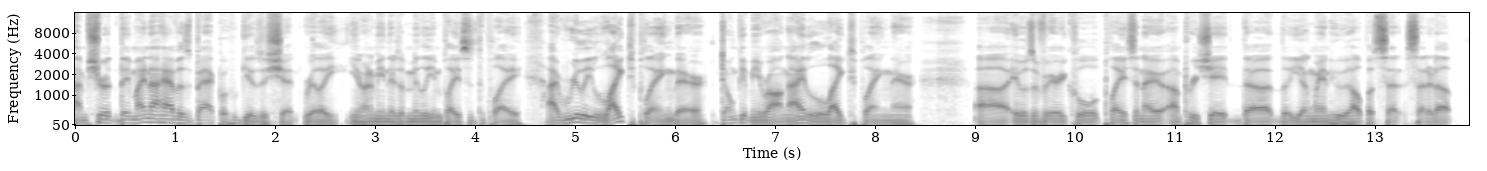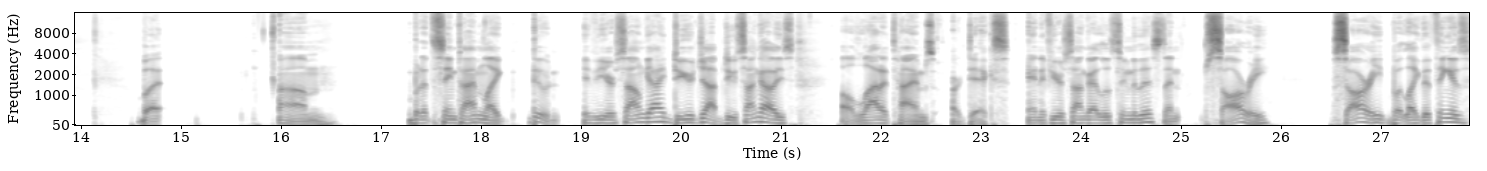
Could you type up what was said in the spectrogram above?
I'm sure they might not have us back, but who gives a shit, really? You know what I mean? There's a million places to play. I really liked playing there. Don't get me wrong, I liked playing there. Uh, it was a very cool place, and I appreciate the the young man who helped us set set it up. But, um, but at the same time, like, dude, if you're a sound guy, do your job. Dude, sound guys a lot of times are dicks, and if you're a sound guy listening to this, then sorry, sorry. But like the thing is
